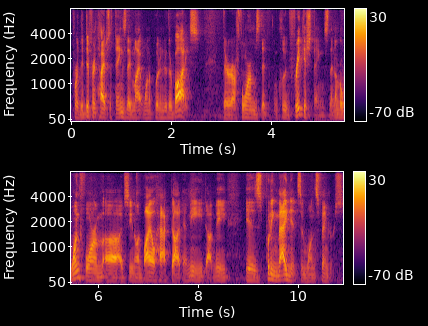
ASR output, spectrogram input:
for the different types of things they might want to put into their bodies. There are forums that include freakish things. The number one forum uh, I've seen on biohack.me is putting magnets in one's fingers.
